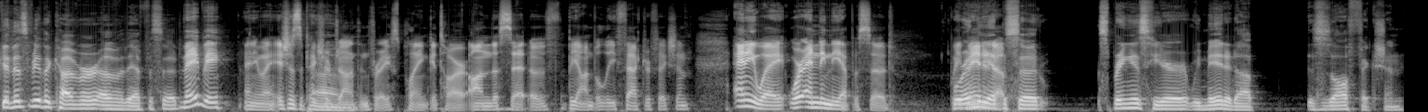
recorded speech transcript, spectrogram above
Can this be the cover of the episode? Maybe. Anyway, it's just a Um, picture of Jonathan Frakes playing guitar on the set of Beyond Belief Fact or Fiction. Anyway, we're ending the episode. We we're ending the up. episode. Spring is here. We made it up. This is all fiction.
